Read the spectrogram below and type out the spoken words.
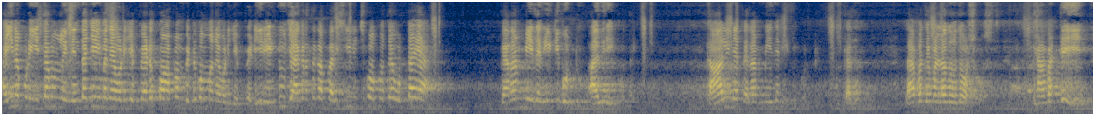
అయినప్పుడు ఇతరుల్ని నింద చేయమని ఎవడు చెప్పాడు కోపం పెట్టుకోమని ఎవడు చెప్పాడు ఈ రెండు జాగ్రత్తగా పరిశీలించుకోకపోతే ఉంటాయా? పెనం మీద నీటి బొట్టు ఆవిరైపోతాయి. కాలిన పెనం మీద నీటి బొట్టు కదా? లేకపోతే మళ్ళీ అదో దోషం వస్తుంది. కాబట్టి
